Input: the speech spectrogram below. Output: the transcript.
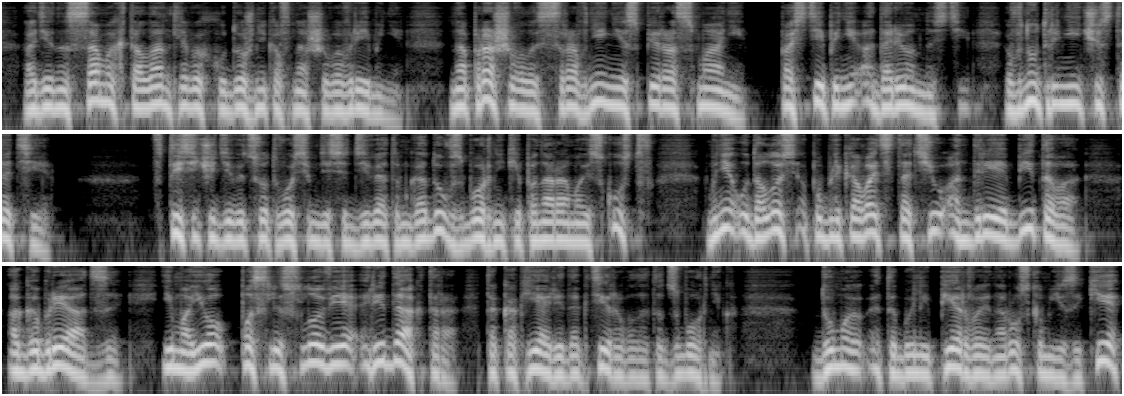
– один из самых талантливых художников нашего времени. Напрашивалось сравнение с Пиросмани по степени одаренности, внутренней чистоте. В 1989 году в сборнике «Панорама искусств» мне удалось опубликовать статью Андрея Битова – о Габриадзе и мое послесловие редактора, так как я редактировал этот сборник. Думаю, это были первые на русском языке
